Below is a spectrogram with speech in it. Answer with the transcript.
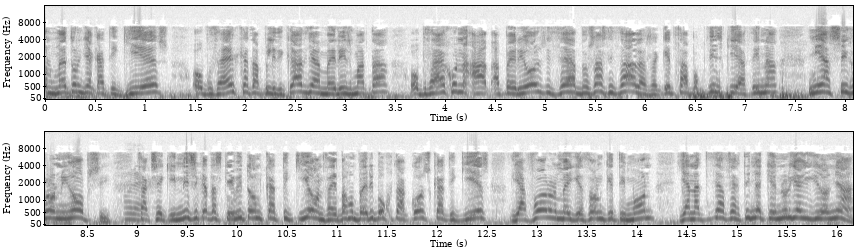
200 μέτρων για κατοικίες, όπου θα έχει καταπληκτικά διαμερίσματα, όπου θα έχουν α, απεριόριστη θέα μπροστά στη θάλασσα και έτσι θα αποκτήσει και η Αθήνα μια σύγχρονη όψη. Θα ξεκινήσει η κατασκευή των κατοικιών. Θα υπάρχουν περίπου 800 κατοικίες διαφόρων μεγεθών και τιμών για να θα φτιαχτεί μια καινούργια γειτονιά.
